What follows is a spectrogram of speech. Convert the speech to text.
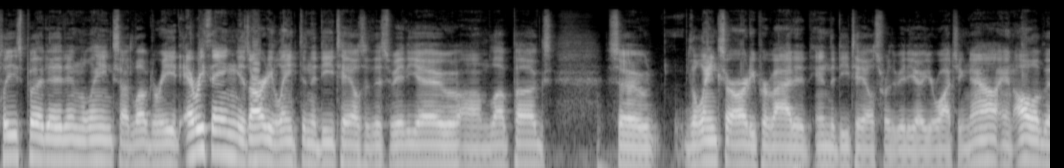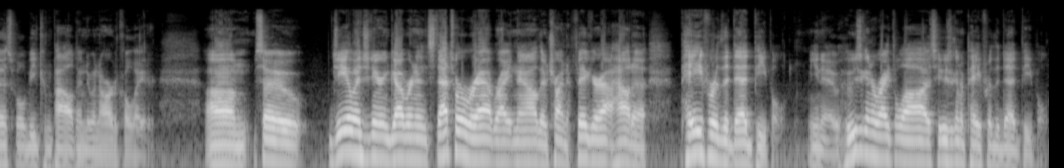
please put it in the links. I'd love to read. Everything is already linked in the details of this video. Um, love pugs. So the links are already provided in the details for the video you're watching now, and all of this will be compiled into an article later. Um, so geoengineering governance, that's where we're at right now. They're trying to figure out how to pay for the dead people. You know, who's going to write the laws? Who's going to pay for the dead people?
